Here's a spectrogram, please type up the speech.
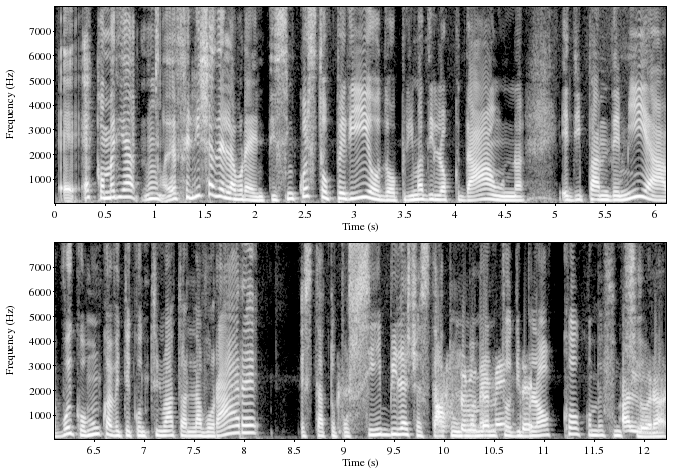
Eh, ecco Maria mm, Felicia De Laurentiis, in questo periodo prima di lockdown e di pandemia, voi comunque avete continuato a lavorare? È stato possibile? C'è stato un momento di blocco? Come funziona? Allora,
